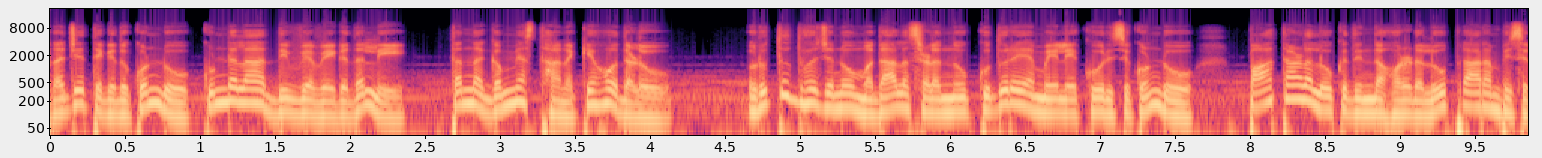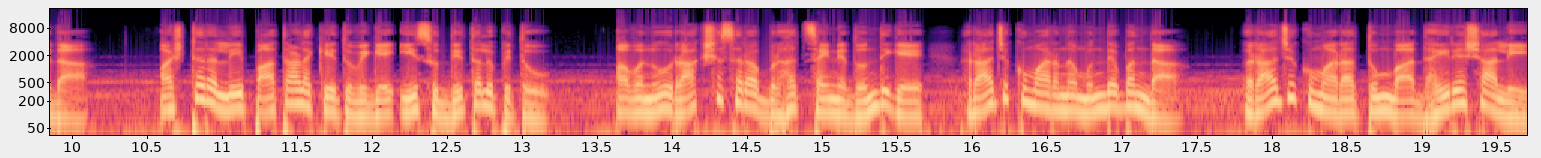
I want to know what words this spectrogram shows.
ರಜೆ ತೆಗೆದುಕೊಂಡು ಕುಂಡಲ ದಿವ್ಯ ವೇಗದಲ್ಲಿ ತನ್ನ ಗಮ್ಯಸ್ಥಾನಕ್ಕೆ ಹೋದಳು. ಋತುಧ್ವಜನು ಮದಾಲಸಳನ್ನು ಕುದುರೆಯ ಮೇಲೆ ಕೂರಿಸಿಕೊಂಡು ಪಾತಾಳ ಲೋಕದಿಂದ ಹೊರಡಲು ಪ್ರಾರಂಭಿಸಿದ. ಅಷ್ಟರಲ್ಲಿ ಪಾತಾಳಕೇತುವಿಗೆ ಈ ಸುದ್ದಿ ತಲುಪಿತು. ಅವನು ರಾಕ್ಷಸರ ಬೃಹತ್ ಸೈನ್ಯದೊಂದಿಗೆ ರಾಜಕುಮಾರನ ಮುಂದೆ ಬಂದ. ರಾಜಕುಮಾರ ತುಂಬಾ ಧೈರ್ಯಶಾಲಿ.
